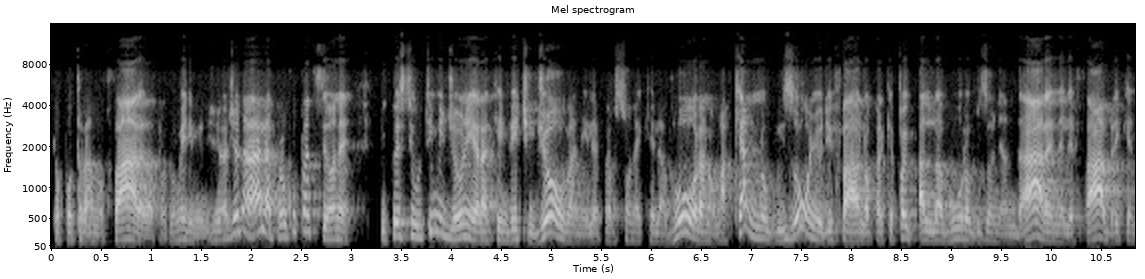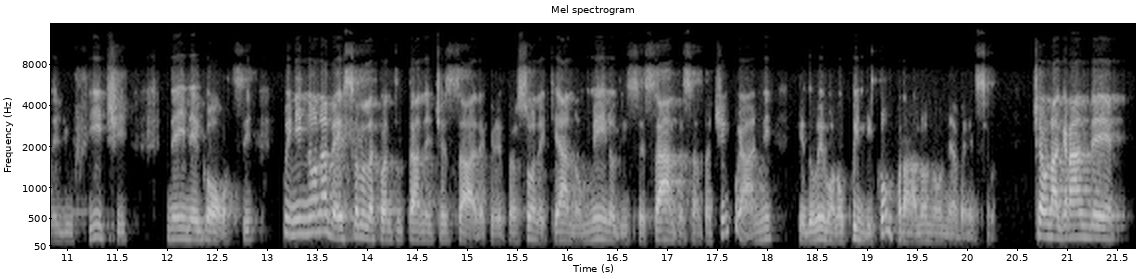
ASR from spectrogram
lo potranno fare dal proprio medico di medicina generale, la preoccupazione di questi ultimi giorni era che invece i giovani, le persone che lavorano, ma che hanno bisogno di farlo, perché poi al lavoro bisogna andare, nelle fabbriche, negli uffici, nei negozi, quindi non avessero la quantità necessaria, quindi le persone che hanno meno di 60-65 anni, che dovevano quindi comprarlo, non ne avessero. C'è un grande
